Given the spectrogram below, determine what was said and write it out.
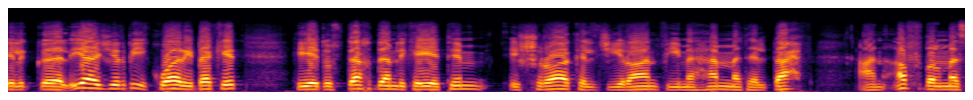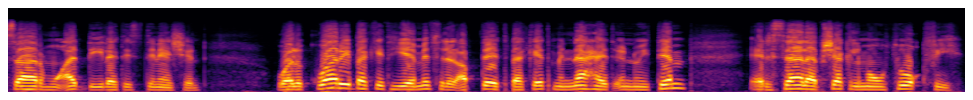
ال EIGRP query packet هي تستخدم لكي يتم إشراك الجيران في مهمة البحث عن أفضل مسار مؤدي إلى destination وال query packet هي مثل ال update packet من ناحية إنه يتم إرسالها بشكل موثوق فيه.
